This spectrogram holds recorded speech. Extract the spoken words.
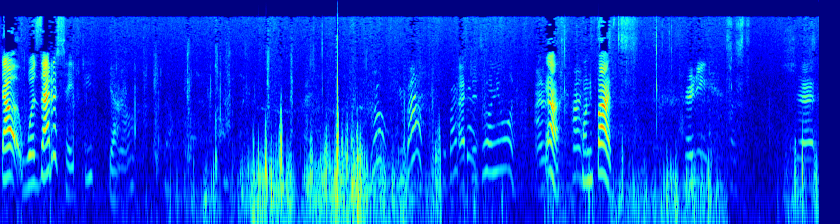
That was that a safety? Yeah. No, you're back. You're back After 21. I'm Yeah, 25. Ready. Set.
